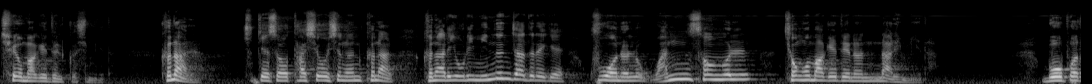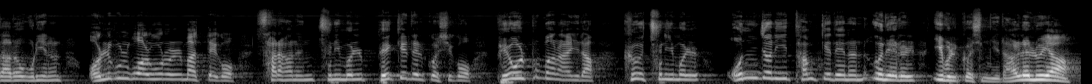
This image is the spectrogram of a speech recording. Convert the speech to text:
체험하게 될 것입니다. 그날 주께서 다시 오시는 그날, 그날이 우리 믿는 자들에게 구원을 완성을 경험하게 되는 날입니다. 무엇보다도 우리는 얼굴과 얼굴을 맞대고 사랑하는 주님을 뵙게 될 것이고 배울 뿐만 아니라 그 주님을 온전히 담게 되는 은혜를 입을 것입니다. 할렐루야.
